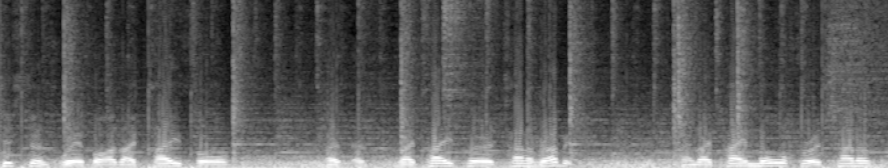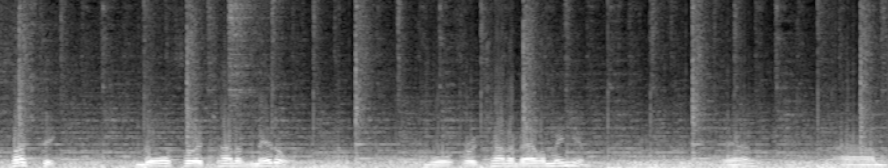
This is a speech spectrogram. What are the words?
systems whereby they pay for uh, uh, they pay for a ton of rubbish and they pay more for a ton of plastic, more for a ton of metal, more for a ton of aluminium. Yeah, um,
